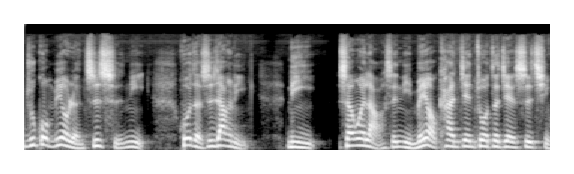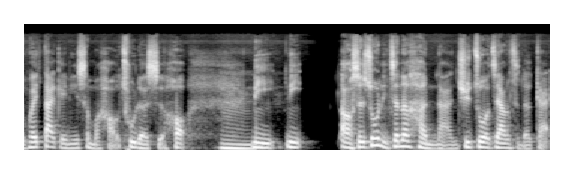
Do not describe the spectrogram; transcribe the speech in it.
如果没有人支持你，或者是让你你身为老师，你没有看见做这件事情会带给你什么好处的时候，嗯你你老实说，你真的很难去做这样子的改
